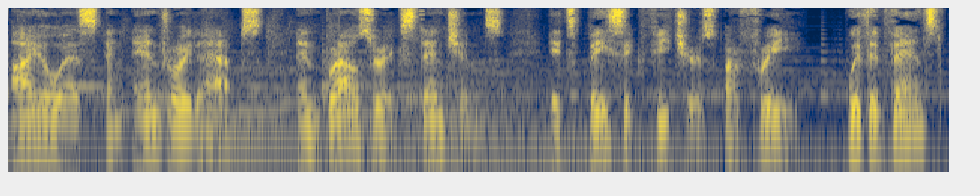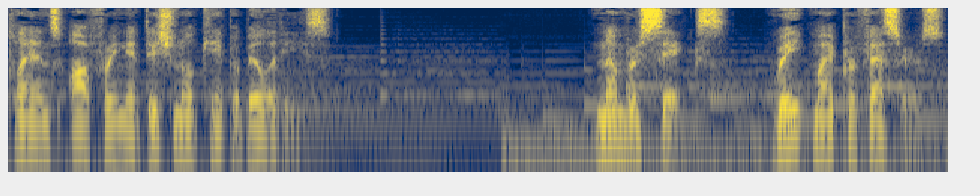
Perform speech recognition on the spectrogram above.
iOS and Android apps, and browser extensions, its basic features are free, with advanced plans offering additional capabilities. Number 6. Rate My Professors.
